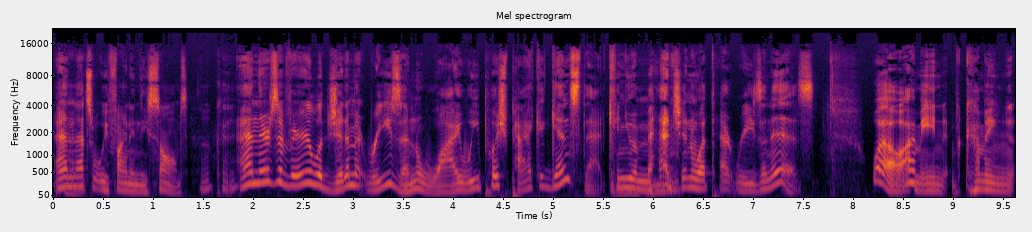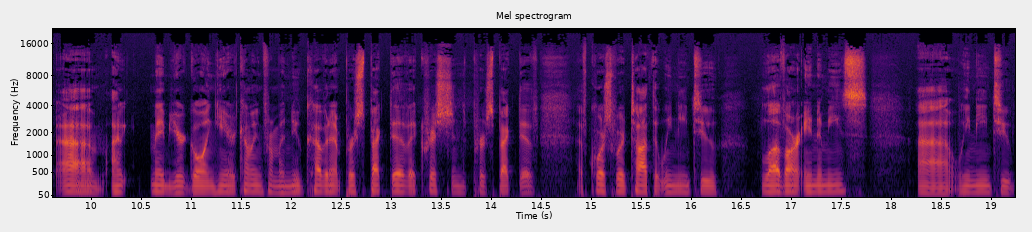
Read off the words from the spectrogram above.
And that's what we find in these Psalms. Okay. And there's a very legitimate reason why we push back against that. Can you imagine what that reason is? Well, I mean, coming, um, I, maybe you're going here, coming from a new covenant perspective, a Christian perspective. Of course, we're taught that we need to love our enemies. Uh, we need to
